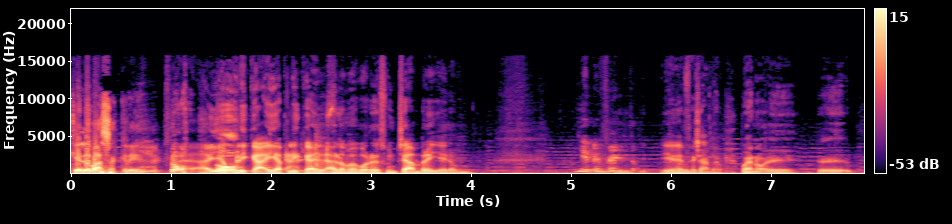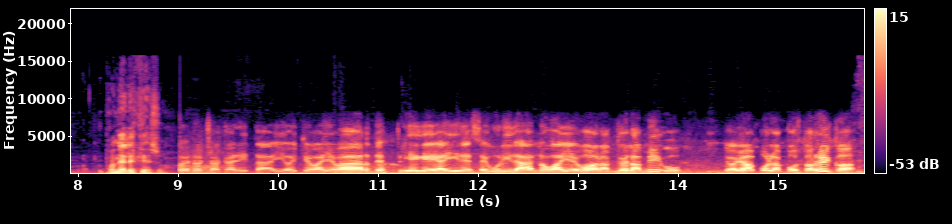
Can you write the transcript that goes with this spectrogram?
¿qué le vas a creer? Ahí No. aplica, ahí aplica. el- a lo mejor es un chambre y era un. Y en efecto. Y en Un efecto. chambre. Bueno, eh, eh, ponerle queso. Bueno, Chacarita, y hoy que va a llevar despliegue ahí de seguridad, no va a llevar a aquel amigo de allá por la Costa Rica.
